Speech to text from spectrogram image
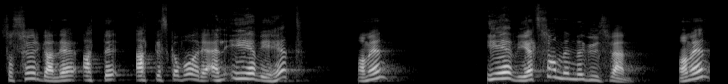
så sørger han det at, det at det skal være en evighet. Amen. Evighet sammen med Guds venn. Amen.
